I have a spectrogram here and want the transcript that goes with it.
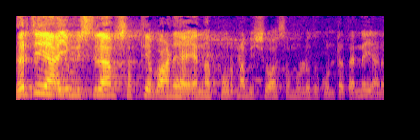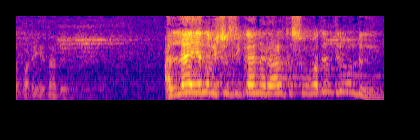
തീർച്ചയായും ഇസ്ലാം സത്യമാണ് എന്ന പൂർണ വിശ്വാസമുള്ളത് കൊണ്ട് തന്നെയാണ് പറയുന്നത്. അല്ല എന്ന് വിശ്വസിക്കാൻ ഒരാൾക്ക് സ്വാതന്ത്ര്യമുണ്ട്.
